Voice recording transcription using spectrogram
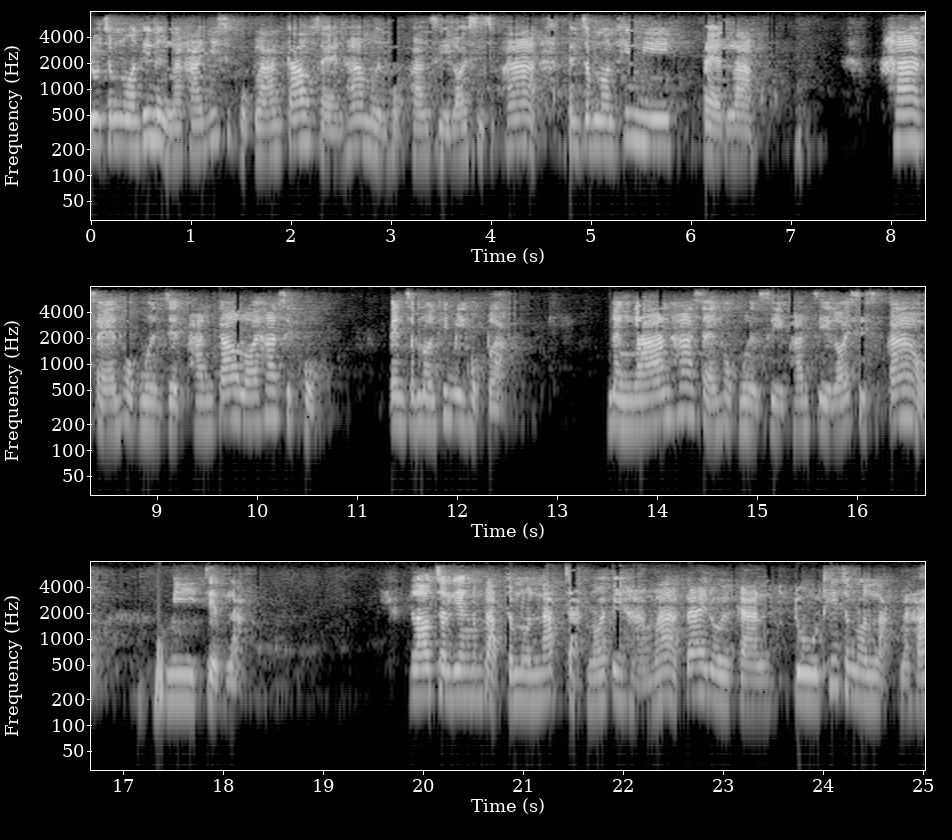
ดูจำนวนที่1นะคะ 26ล้าน9 5 6 4 4 5 เป็นจำนวนที่มี 8 หลัก 567,956 เป็นจำนวนที่มี 6 หลัก1ล้าน564,449 มี 7 หลัก เราจะเรียงลำดับจำนวนนับจากน้อยไปหามากได้โดยการดูที่จำนวนหลักนะคะ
